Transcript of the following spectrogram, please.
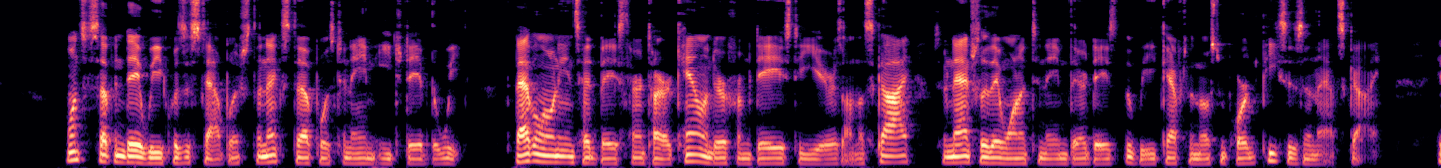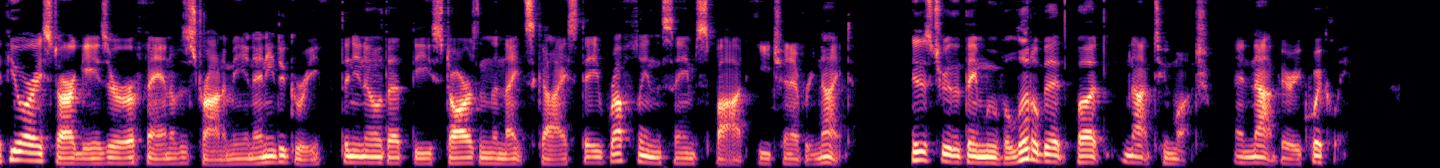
Once a seven day week was established, the next step was to name each day of the week. The Babylonians had based their entire calendar from days to years on the sky, so naturally they wanted to name their days of the week after the most important pieces in that sky. If you are a stargazer or a fan of astronomy in any degree, then you know that the stars in the night sky stay roughly in the same spot each and every night. It is true that they move a little bit, but not too much, and not very quickly.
